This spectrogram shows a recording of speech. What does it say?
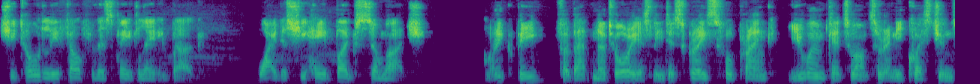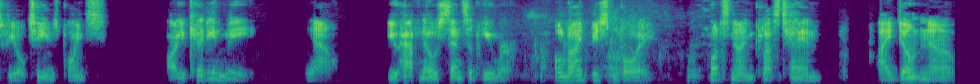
She totally fell for this fake ladybug. Why does she hate bugs so much? Rigby, for that notoriously disgraceful prank, you won't get to answer any questions for your team's points. Are you kidding me? Now, you have no sense of humor. All right, Beast Boy. What's 9 plus 10? I don't know.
